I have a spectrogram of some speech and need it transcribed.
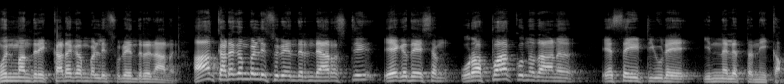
മുൻ മന്ത്രി കടകംപള്ളി സുരേന്ദ്രനാണ്. ആ കടകംപള്ളി സുരേന്ദ്രന്റെ അറസ്റ്റ് ഏകദേശം ഉറപ്പാക്കുന്നതാണ് എസ് ഐ ടിയുടെ ഇന്നലത്തെ നീക്കം.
